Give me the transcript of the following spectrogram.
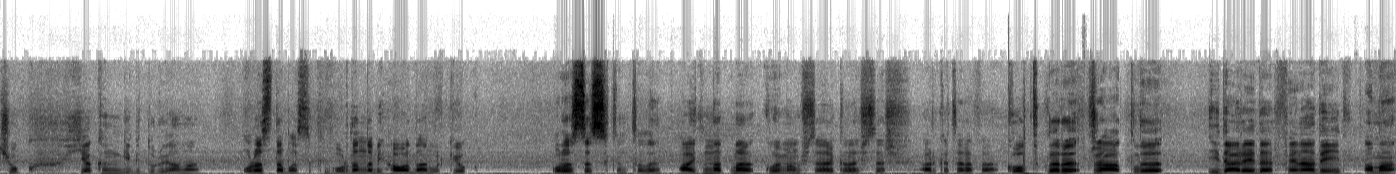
çok yakın gibi duruyor ama orası da basık. Oradan da bir hava darlık yok. Orası da sıkıntılı. Aydınlatma koymamışlar arkadaşlar arka tarafa. Koltukları rahatlığı idare eder. Fena değil ama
